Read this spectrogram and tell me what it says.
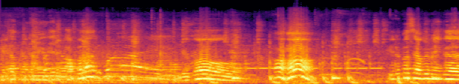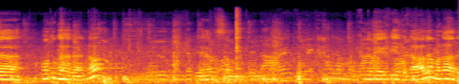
මේකත් මෙන්න මේ විදිහට ඊට පස්සේ අපි මේක පොතු ගහ ගන්නවා. We have some මෙන්න මේ විදිහට දාලා මොනවද?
